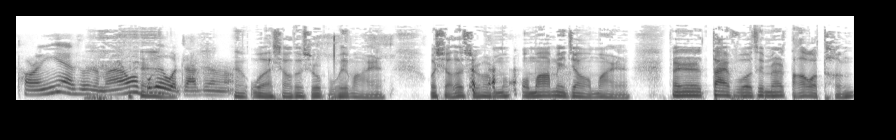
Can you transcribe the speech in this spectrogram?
讨人厌，说什么然后不给我扎针了。我小的时候不会骂人，我小的时候我妈没教我骂人，但是大夫这边打我疼，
